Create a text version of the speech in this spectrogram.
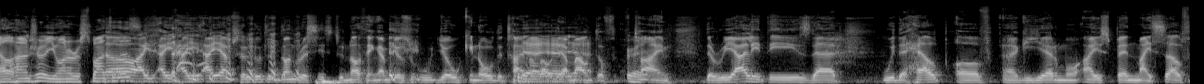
Alejandro, you want to respond No, to this? I, I, I, I absolutely don't resist to nothing. I'm just joking all the time Yeah, about yeah, the yeah. amount of Right. time. The reality is that with the help of uh, Guillermo, I spent myself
